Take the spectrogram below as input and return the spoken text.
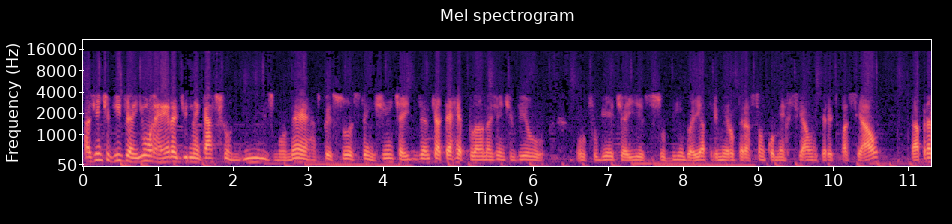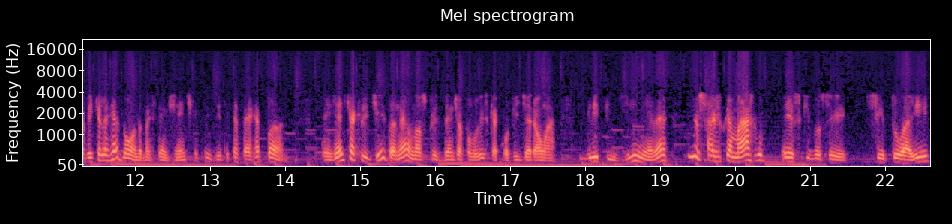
A gente vive aí uma era de negacionismo, né? As pessoas, tem gente aí dizendo que a Terra é plana. A gente viu o foguete aí subindo aí a primeira operação comercial interespacial, dá para ver que ela é redonda, mas tem gente que acredita que a Terra é plana. Tem gente que acredita, né? O nosso presidente já falou isso, que a Covid era uma gripezinha, né? E o Sérgio Camargo, esse que você citou aí,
